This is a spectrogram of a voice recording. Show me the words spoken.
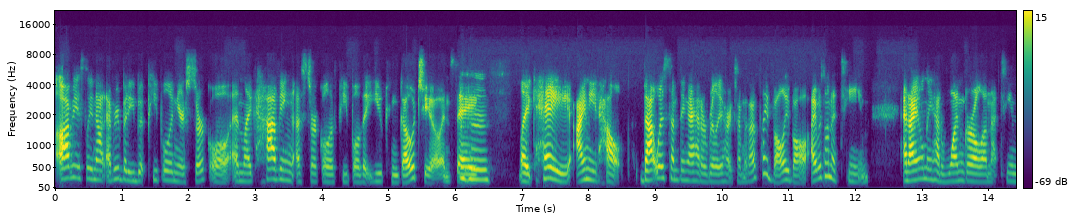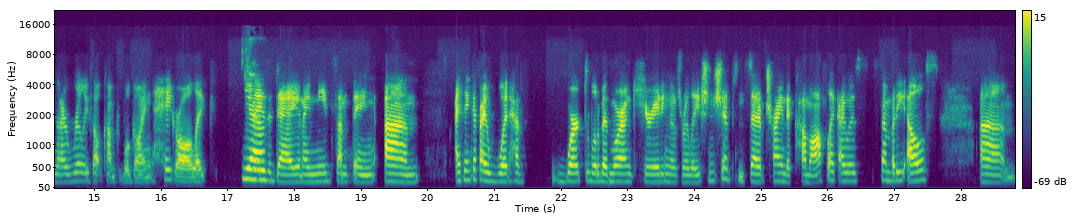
obviously not everybody but people in your circle and like having a circle of people that you can go to and say mm-hmm. like hey i need help that was something i had a really hard time with i played volleyball i was on a team and i only had one girl on that team that i really felt comfortable going hey girl like yeah. today's a day and i need something um i think if i would have worked a little bit more on curating those relationships instead of trying to come off like i was somebody else um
